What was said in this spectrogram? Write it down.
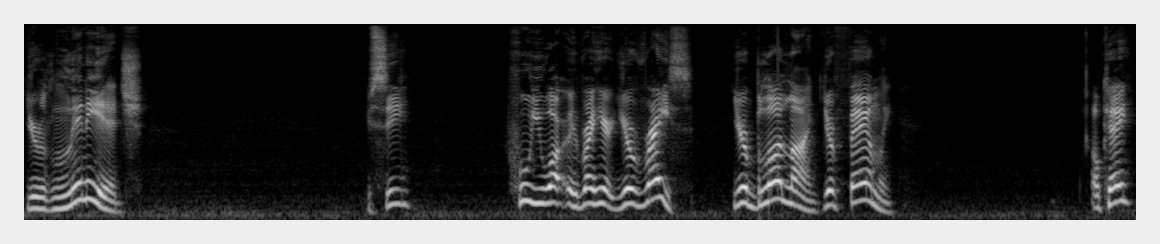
Your lineage. You see? Who you are right here, your race, your bloodline, your family. Okay?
